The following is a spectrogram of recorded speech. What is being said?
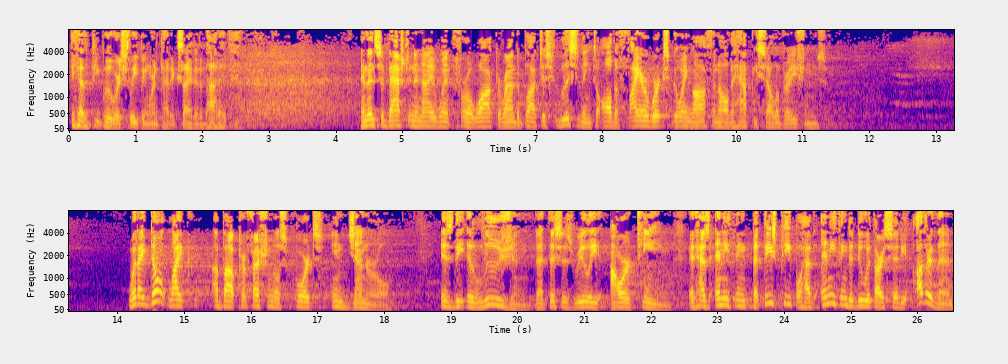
The other people who were sleeping weren't that excited about it. And then Sebastian and I went for a walk around the block just listening to all the fireworks going off and all the happy celebrations. What I don't like about professional sports in general is the illusion that this is really our team. It has anything, that these people have anything to do with our city other than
